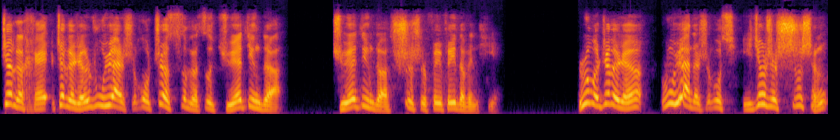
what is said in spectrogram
这个孩这个人入院时候，这四个字决定的，决定着是是非非的问题。如果这个人入院的时候已经是失神、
